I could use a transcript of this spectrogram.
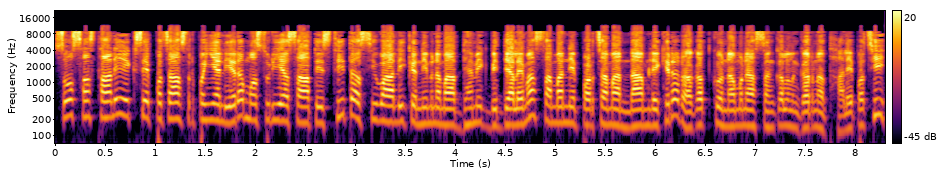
सो संस्थाले एक सय पचास रूपियाँ लिएर मसुरिया साथ स्थित शिवालिक निम्न माध्यमिक विद्यालयमा सामान्य पर्चामा नाम लेखेर रगतको नमूना संकलन गर्न थालेपछि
